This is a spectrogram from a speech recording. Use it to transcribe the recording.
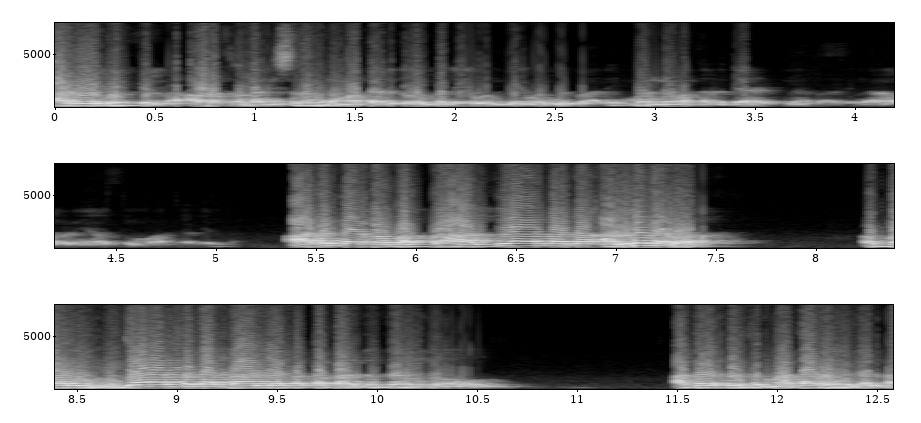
ಅವರಿಗೆ ಗೊತ್ತಿಲ್ಲ. ಅವ್ರ ಹತ್ರ ನಾನು ನಿಶ್ಚಿತ ಮಾತಾಡಿದ ಒಮ್ಮೆಲೆ ಒಂದೇ ಒಂದು ಬಾರಿ, ಮೊನ್ನೆ ಮಾತಾಡಿದ ಎರಡನೇ ಬಾರಿ. ನಾನು ಅವ್ರನ್ನ ಯಾವತ್ತೂ ಮಾತಾಡಿಲ್ಲ. ಆದ ಕಾರಣ ಒಬ್ಬ ಪ್ರಾಧ್ಯಾಪಕ ಅಲ್ಲದವ ಒಬ್ಬ ನಿಜಾರ್ಥದ ಪ್ರಾಧ್ಯಾಪಕ ಬರೆದದನ್ನು ಅದರ ಕುರಿತು ಮಾತಾಡುವುದಲ್ಲ.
